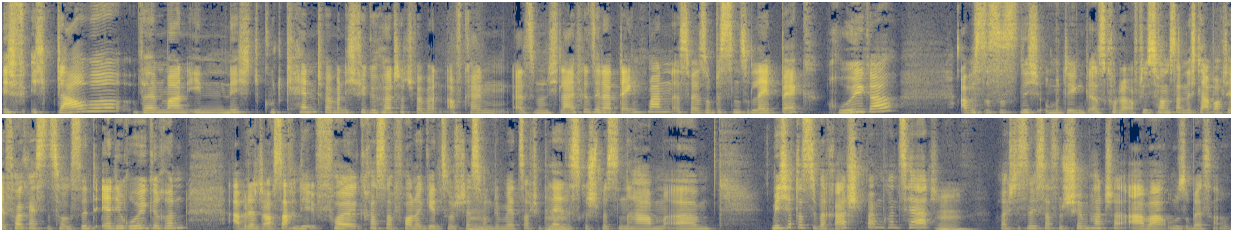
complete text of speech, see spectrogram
ich, ich glaube, wenn man ihn nicht gut kennt, wenn man nicht viel gehört hat, wenn man auf keinen, also noch nicht live gesehen hat, denkt man, es wäre so ein bisschen so laid back, ruhiger. Aber es ist es nicht unbedingt. Also es kommt halt auf die Songs an. Ich glaube, auch die erfolgreichsten Songs sind eher die ruhigeren. Aber das sind auch Sachen, die voll krass nach vorne gehen, zum Beispiel der Song, den wir jetzt auf die Playlist geschmissen haben. Ähm, mich hat das überrascht beim Konzert, weil ich das nicht so auf dem Schirm hatte, aber umso besser.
